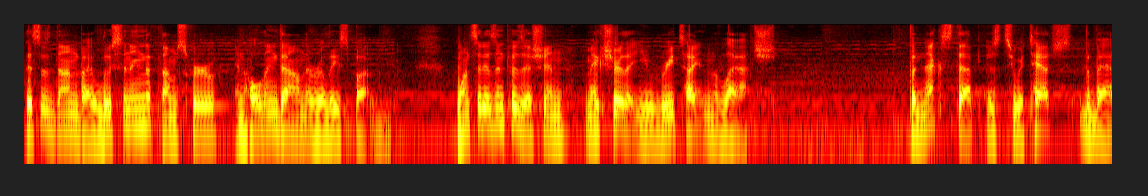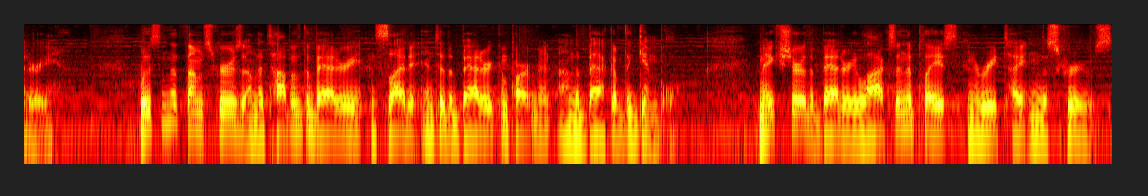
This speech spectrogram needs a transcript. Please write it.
This is done by loosening the thumb screw and holding down the release button. Once it is in position, make sure that you retighten the latch. The next step is to attach the battery. Loosen the thumb screws on the top of the battery and slide it into the battery compartment on the back of the gimbal. Make sure the battery locks into place and retighten the screws.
